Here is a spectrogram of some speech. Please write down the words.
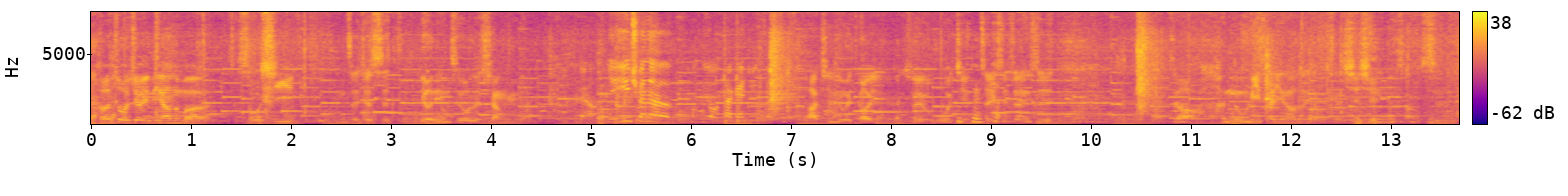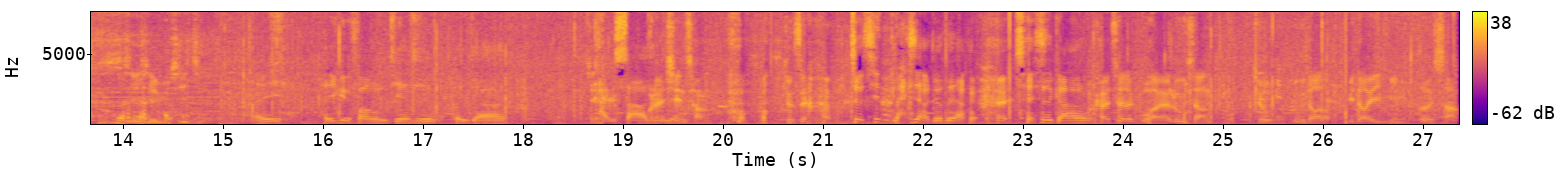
合作就一定要那么熟悉，我们这就是六年之后的相遇。对啊，演艺圈的朋友大概就是这样。他其实会挑演员，所以我今这一次真的是，知道很努力才演到这个角色。谢谢你的赏识，谢谢雨熙姐。哎，黑月芳，你今天是被人家 砍杀？我 来现场，就这样，就现来现场就这样。所以是刚刚我开车的过来的路上，就录到遇到一名恶煞。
